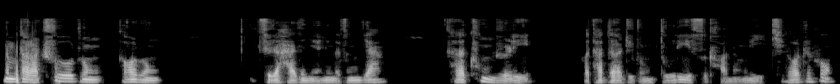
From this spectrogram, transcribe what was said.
那么到了初中、高中，随着孩子年龄的增加，他的控制力和他的这种独立思考能力提高之后，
